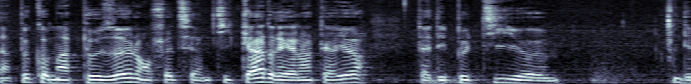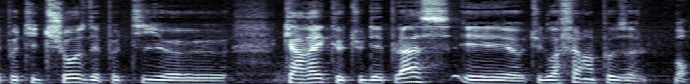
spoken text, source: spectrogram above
un peu comme un puzzle, en fait. C'est un petit cadre et à l'intérieur, tu as des petits, euh, des petites choses, des petits euh, carrés que tu déplaces et euh, tu dois faire un puzzle. Bon,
